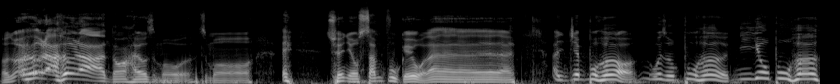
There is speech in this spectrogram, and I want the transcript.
然后说、啊、喝啦喝啦，然后还有什么什么，哎、欸，吹牛三副给我，来来来来来，啊，你今天不喝哦？为什么不喝？你又不喝？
